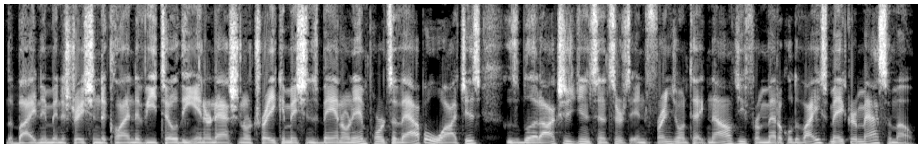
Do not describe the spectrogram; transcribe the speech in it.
The Biden administration declined to veto the International Trade Commission's ban on imports of Apple Watches whose blood oxygen sensors infringe on technology from medical device maker Masimo.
